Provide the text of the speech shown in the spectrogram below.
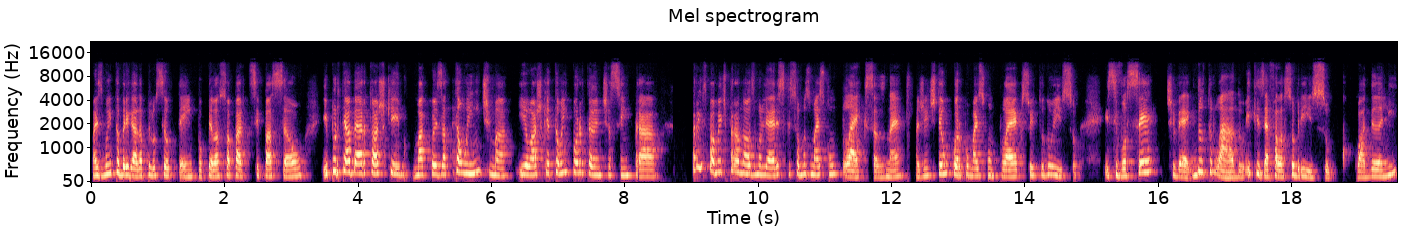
Mas muito obrigada pelo seu tempo, pela sua participação e por ter aberto, acho que uma coisa tão íntima e eu acho que é tão importante assim para principalmente para nós mulheres que somos mais complexas, né? A gente tem um corpo mais complexo e tudo isso. E se você estiver aí do outro lado e quiser falar sobre isso com a Dani,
